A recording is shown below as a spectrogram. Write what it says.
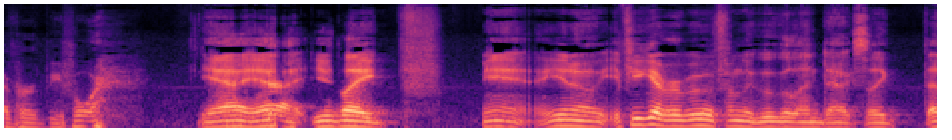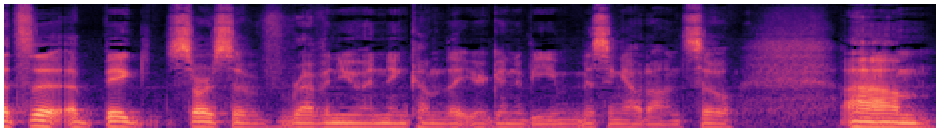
I've heard before. Yeah, yeah. You like man, you know, if you get removed from the Google index, like that's a, a big source of revenue and income that you're going to be missing out on. So, um,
